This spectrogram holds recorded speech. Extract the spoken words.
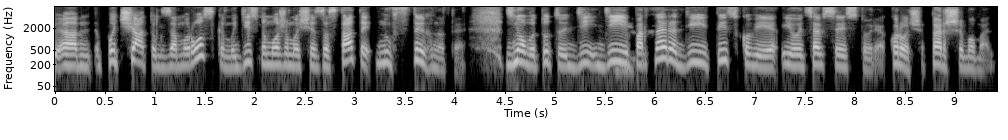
е, початок заморозки ми дійсно можемо ще застати, ну встигнути. Знову тут ді, дії Мгм. партнера, дії тискові, і оця вся історія. Коротше, перший момент.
